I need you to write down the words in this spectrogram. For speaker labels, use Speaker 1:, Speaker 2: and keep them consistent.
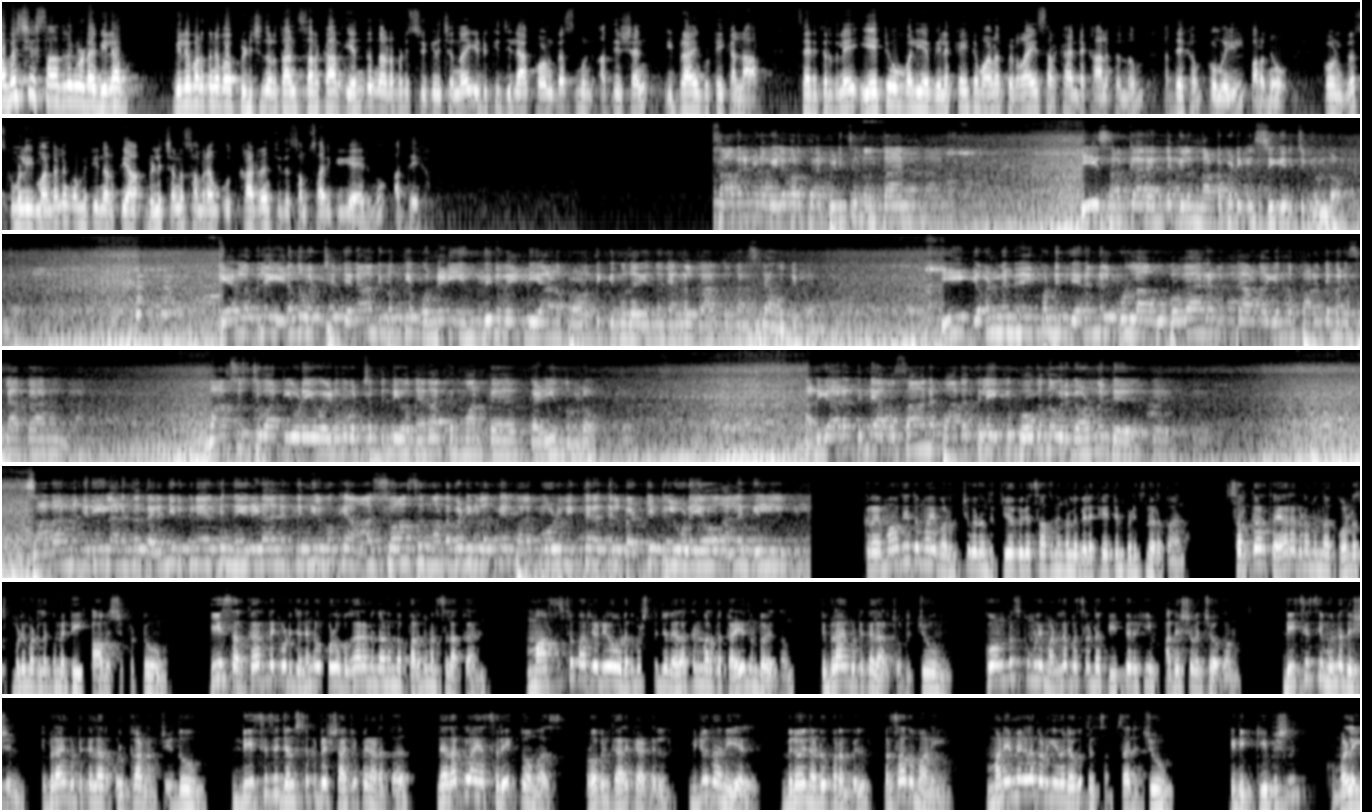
Speaker 1: അവശ്യ സാധനങ്ങളുടെ വില വിലവർദ്ധനവ് പിടിച്ചു നിർത്താൻ സർക്കാർ എന്ത് നടപടി സ്വീകരിച്ചെന്ന് ഇടുക്കി ജില്ലാ കോൺഗ്രസ് മുൻ അധ്യക്ഷൻ ഇബ്രാഹിംകുട്ടി കല്ലാർ. ചരിത്രത്തിലെ ഏറ്റവും വലിയ വിലക്കയറ്റമാണ് പിണറായി സർക്കാരിന്റെ കാലത്തെന്നും അദ്ദേഹം കുമളിയിൽ പറഞ്ഞു. കോൺഗ്രസ് കുമളി മണ്ഡലം കമ്മിറ്റി നടത്തിയ വെളിച്ചെണ്ണ സമരം ഉദ്ഘാടനം ചെയ്ത് സംസാരിക്കുകയായിരുന്നു അദ്ദേഹം.
Speaker 2: സാധനങ്ങളുടെ വിലവർദ്ധന പിടിച്ചു നിർത്താൻ ഈ സർക്കാർ എന്തെങ്കിലും നടപടികൾ സ്വീകരിച്ചിട്ടുണ്ടോ? കേരളത്തിലെ ഇടതുപക്ഷ ജനാധിപത്യ മുന്നണി എന്തിനു വേണ്ടിയാണ് പ്രവർത്തിക്കുന്നത് എന്ന് ഞങ്ങൾക്ക് ആർക്കും മനസ്സിലാകുന്നില്ല. ഈ ഗവൺമെന്റിനെ കൊണ്ട് ജനങ്ങൾക്കുള്ള ഉപകാരം എന്താണ് എന്ന് പറഞ്ഞ് മനസ്സിലാക്കാൻ മാർക്സിസ്റ്റ് പാർട്ടിയുടെയോ ഇടതുപക്ഷത്തിന്റെയോ നേതാക്കന്മാർക്ക് കഴിയുന്നുണ്ടോ? അധികാരത്തിന്റെ അവസാന പാദത്തിലേക്ക് പോകുന്ന ഒരു ഗവൺമെന്റ് സാധാരണഗതിയിൽ അടുത്ത തെരഞ്ഞെടുപ്പിനെയൊക്കെ നേരിടാൻ എന്തെങ്കിലുമൊക്കെ ആശ്വാസ നടപടികളൊക്കെ പലപ്പോഴും ഇത്തരത്തിൽ ബഡ്ജറ്റിലൂടെയോ അല്ലെങ്കിൽ
Speaker 3: ക്രമാതീതമായി വർദ്ധിച്ചു വരുന്ന നിത്യോപയോഗ സാധനങ്ങളുടെ വിലക്കയറ്റം പിടിച്ചു നിർത്താൻ സർക്കാർ തയ്യാറാകണമെന്ന് കോൺഗ്രസ് മുളിമണ്ഡല കമ്മിറ്റി ആവശ്യപ്പെട്ടു. ഈ സർക്കാരിനെ കൂടി ജനങ്ങൾക്കുള്ള ഉപകാരം എന്താണെന്ന് പറഞ്ഞു മനസ്സിലാക്കാൻ മാർക്സിസ്റ്റ് പാർട്ടിയുടെയോ ഇടതുപക്ഷത്തിന്റെ നേതാക്കന്മാർക്ക് കഴിയുന്നുണ്ടോ എന്നും ഇബ്രാഹിം കുട്ടിക്കലാർ ചോദിച്ചു. കോൺഗ്രസ് കുമളി മണ്ഡലം പ്രസിഡന്റ് പി പി റഹീം അധ്യക്ഷ വെച്ചോകം ഡി സി സി മുൻ അധ്യക്ഷൻ ഇബ്രാഹിം കുട്ടിക്കലാർ ഉദ്ഘാടനം ചെയ്തു. D C C general secretary Shaji Penadathu നേതാക്കളായ സരീഖ് തോമസ് റോബിൻ കാരക്കാട്ടിൽ ബിജു ദാനിയേൽ ബിനോയ് നടുപ്പറമ്പിൽ പ്രസാദ് മാണി മണിമേഖല തുടങ്ങിയവർ യോഗത്തിൽ സംസാരിച്ചു. ഇടുക്കി വിഷൻ കുമളി.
